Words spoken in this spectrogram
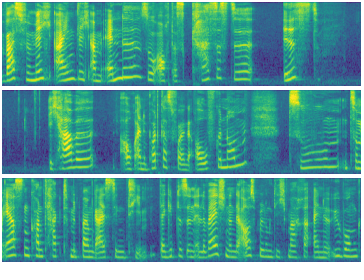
was für mich eigentlich am Ende so auch das Krasseste ist, ich habe auch eine Podcast-Folge aufgenommen zum, zum ersten Kontakt mit meinem geistigen Team. Da gibt es in Elevation, in der Ausbildung, die ich mache, eine Übung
